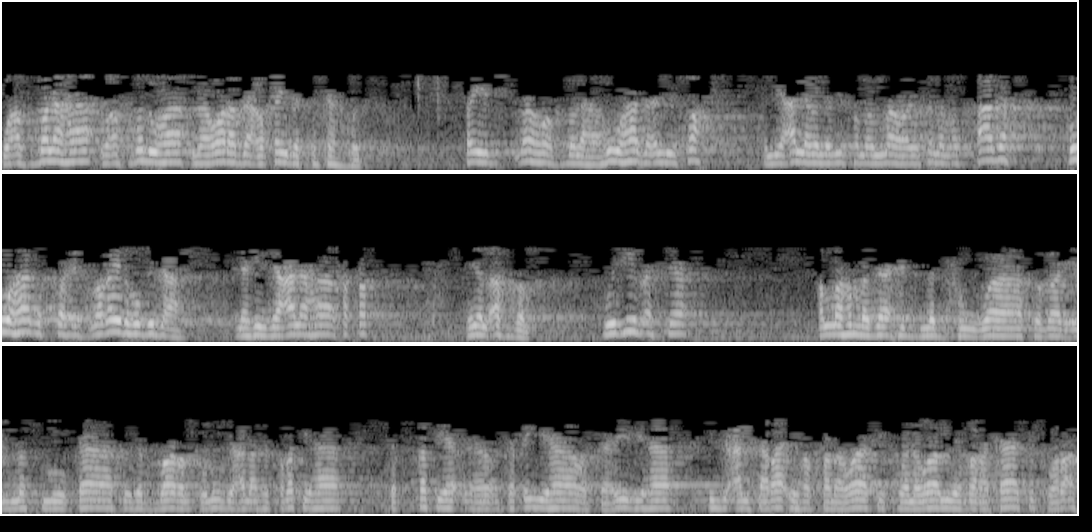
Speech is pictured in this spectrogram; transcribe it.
وأفضلها وأفضلها ما ورد عقيد التشهد. طيب ما هو أفضلها؟ هو هذا اللي صح اللي علم النبي صلى الله عليه وسلم أصحابه؟ هو هذا الصحيح وغيره بدعة. التي جعلها فقط هي الأفضل. ويجيب أشياء. اللهم جاحد مدحوات وبارئ المسموكات وجبار القلوب على فطرتها شقتها شقيها وسعيدها اجعل شرائف صلواتك ونوامي بركاتك ورأس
